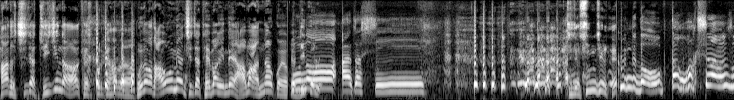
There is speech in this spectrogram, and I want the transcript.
아 너 진짜 뒤진다 계속 그렇게 하면 문어가 나오면 진짜 대박인데 아마 안 나올 거예요 그냥 네 걸로 문어 아저씨. 진짜 숨질래? 근데 너 없다고 확신하면서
